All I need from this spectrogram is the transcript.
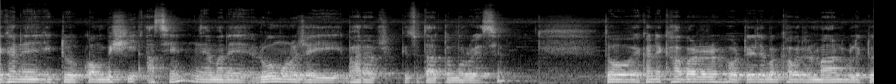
এখানে একটু কম বেশি আছে। মানে রুম অনুযায়ী ভাড়ার কিছু তারতম্য রয়েছে। তো এখানে খাবার, হোটেল এবং খাবারের মানগুলো একটু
